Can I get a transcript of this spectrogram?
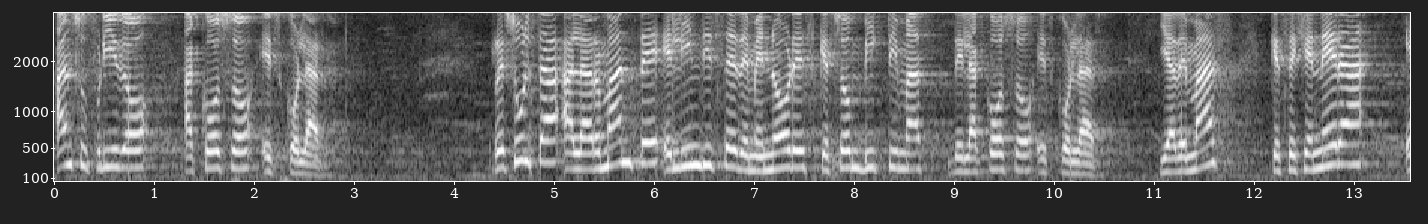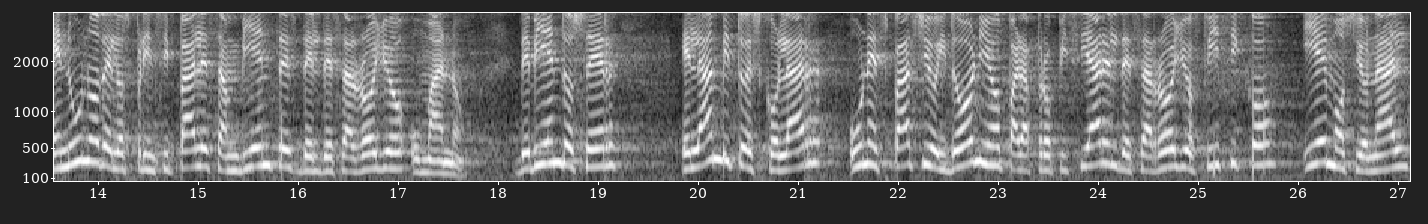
han sufrido acoso escolar. Resulta alarmante el índice de menores que son víctimas del acoso escolar y además que se genera en uno de los principales ambientes del desarrollo humano, debiendo ser el ámbito escolar un espacio idóneo para propiciar el desarrollo físico y emocional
